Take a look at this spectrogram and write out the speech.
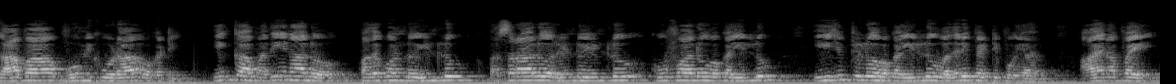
గాబా భూమి కూడా ఒకటి. ఇంకా మదీనాలో పదకొండు ఇండ్లు బసరాలో రెండు ఇండ్లు కూఫాలో ఒక ఇల్లు ఈజిప్టులో ఒక ఇల్లు వదిలిపెట్టిపోయారు. ఆయనపై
